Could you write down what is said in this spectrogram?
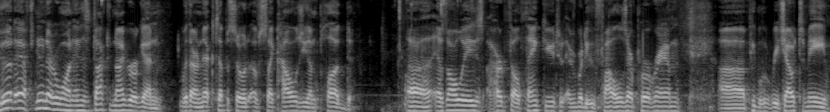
Good afternoon, everyone. And It is Dr. Nigro again with our next episode of Psychology Unplugged. Uh, as always, a heartfelt thank you to everybody who follows our program, uh, people who reach out to me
